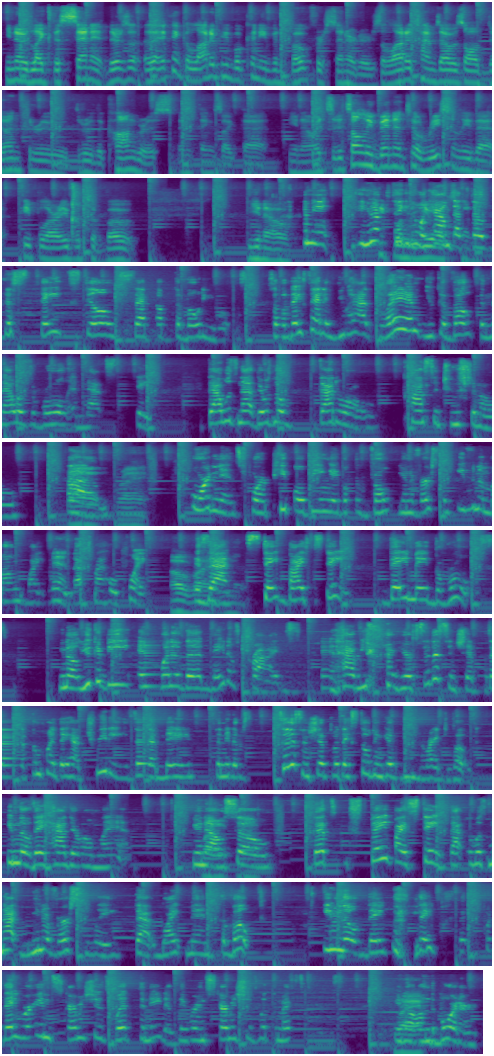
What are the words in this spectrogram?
you know like the senate there's a i think a lot of people couldn't even vote for senators. A lot of times that was all done through through the congress and things like that you know? It's it's only been until recently that people are able to vote you know i mean you have to take into account that the, the state still set up the voting rules. So they said if you had land you could vote and that was the rule in that state. That was not there was no federal constitutional um, right, right. Ordinance for people being able to vote universally even among white men that's my whole point oh, right, is that yeah. state by state they made the rules you know you could be in one of the native tribes and have your, your citizenship at some point they had treaties that made the natives citizenship, but they still didn't give them the right to vote, even though they had their own land. You know, right, so that's state by state that it was not universally that white men could vote. Even though they they they were in skirmishes with the natives, they were in skirmishes with the Mexicans, you right. know, on the border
